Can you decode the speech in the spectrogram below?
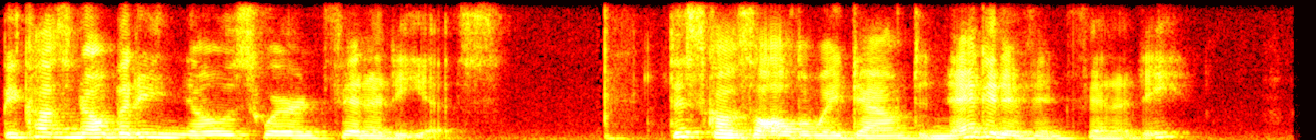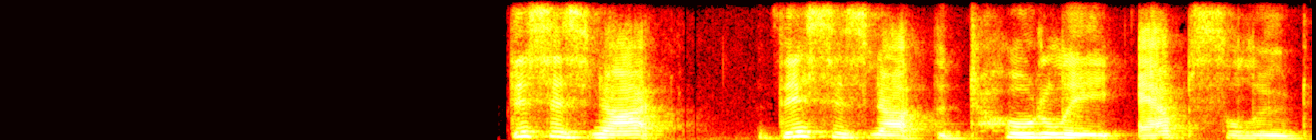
because nobody knows where infinity is. This goes all the way down to negative infinity. This is not, this is not the totally absolute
